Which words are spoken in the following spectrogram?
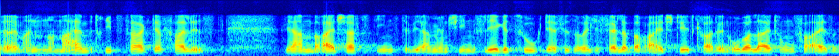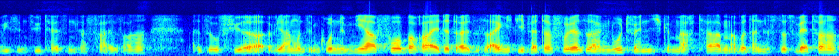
äh, an einem normalen Betriebstag der Fall ist. Wir haben Bereitschaftsdienste, wir haben einen Schienenpflegezug, der für solche Fälle bereitsteht, gerade in Oberleitungen vereisen, wie es in Südhessen der Fall war. Also für, wir haben uns im Grunde mehr vorbereitet, als es eigentlich die Wettervorhersagen notwendig gemacht haben. Aber dann ist das Wetter,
